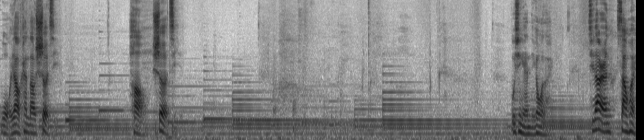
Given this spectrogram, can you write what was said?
我要看到设计，好设计。吴信言，你跟我来，其他人散会。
